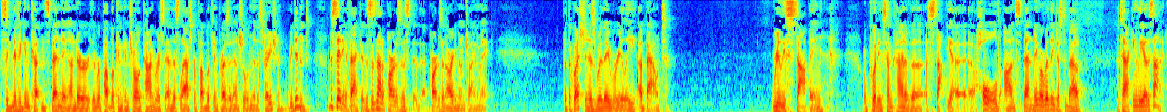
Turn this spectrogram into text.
significant cut in spending under the Republican controlled Congress and this last Republican presidential administration. We didn't. I'm just stating a factor. This is not a partisan, partisan argument I'm trying to make. But the question is were they really about really stopping or putting some kind of a, a stop, yeah, a hold on spending, or were they just about attacking the other side?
